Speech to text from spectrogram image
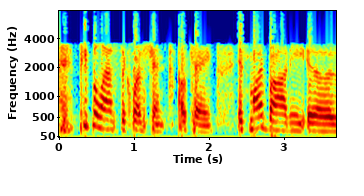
people ask the question: Okay, if my body is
